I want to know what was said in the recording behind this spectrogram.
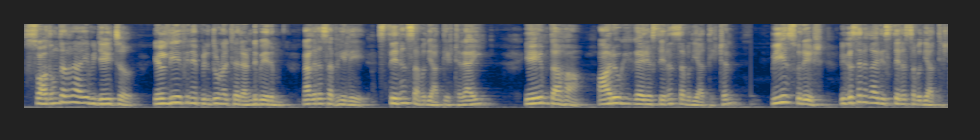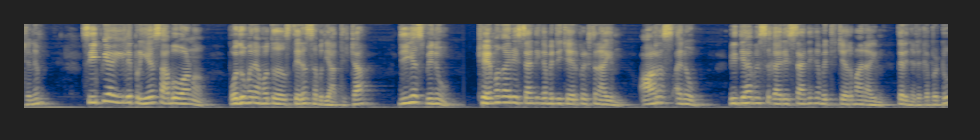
സ്വതന്ത്രരായി വിജയിച്ച് എൽ ഡി എഫിനെ പിന്തുണച്ച രണ്ടുപേരും നഗരസഭയിലെ സ്ഥിരം സമിതി അധ്യക്ഷരായി. എ എം താഹ ആരോഗ്യകാര്യ സ്ഥിരം സമിതി അധ്യക്ഷൻ. വി എസ് സുരേഷ് വികസനകാര്യ സ്ഥിരം സമിതി അധ്യക്ഷനും. സി പി ഐയിലെ പ്രിയ സാബുവാണ് പൊതുമരാമത്ത് സ്ഥിരം സമിതി അധ്യക്ഷ. ജി എസ് ബിനു ക്ഷേമകാര്യ സ്റ്റാൻഡിംഗ് കമ്മിറ്റി ചെയർപേഴ്സണായും ആർ എസ് അനൂപ് വിദ്യാഭ്യാസകാര്യ സ്റ്റാൻഡിംഗ് കമ്മിറ്റി ചെയർമാനായും തിരഞ്ഞെടുക്കപ്പെട്ടു.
